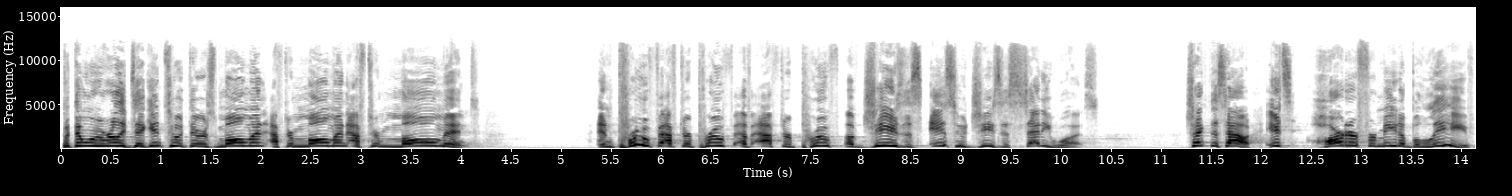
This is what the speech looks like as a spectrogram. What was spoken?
But then when we really dig into it, there's moment after moment after moment and proof after proof of after proof of Jesus is who Jesus said he was. Check this out. It's harder for me to believe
